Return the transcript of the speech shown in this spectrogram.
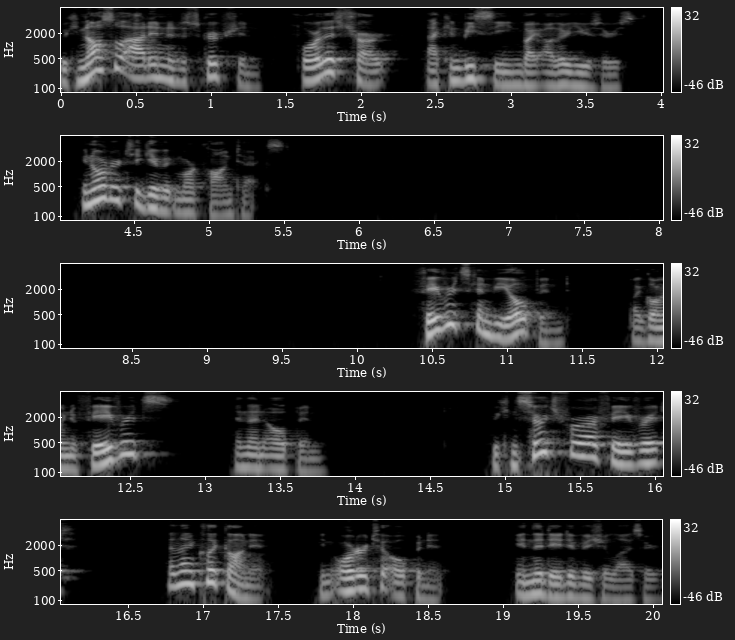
We can also add in a description for this chart that can be seen by other users in order to give it more context. Favorites can be opened by going to Favorites and then Open. We can search for our favorite and then click on it in order to open it in the Data Visualizer.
